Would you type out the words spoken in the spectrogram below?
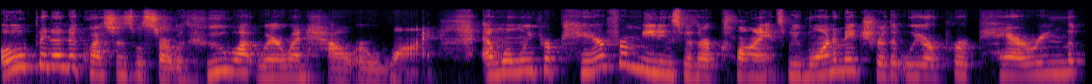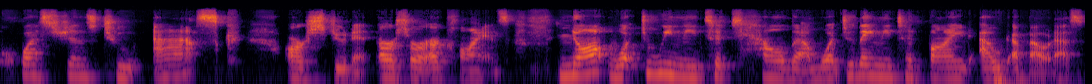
Open-ended questions will start with who, what, where, when, how, or why. And when we prepare for meetings with our clients, we want to make sure that we are preparing the questions to ask our student or sorry, our clients, not what do we need to tell them? What do they need to find out about us?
